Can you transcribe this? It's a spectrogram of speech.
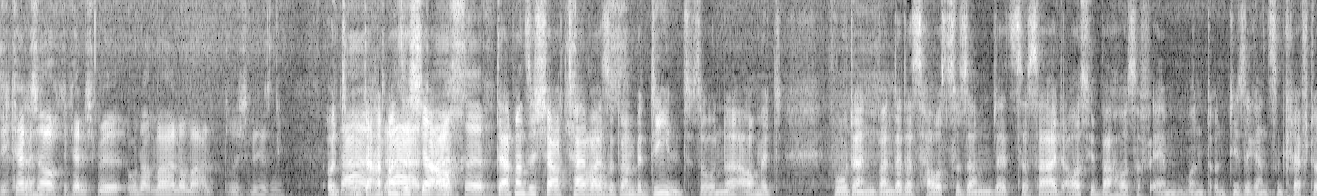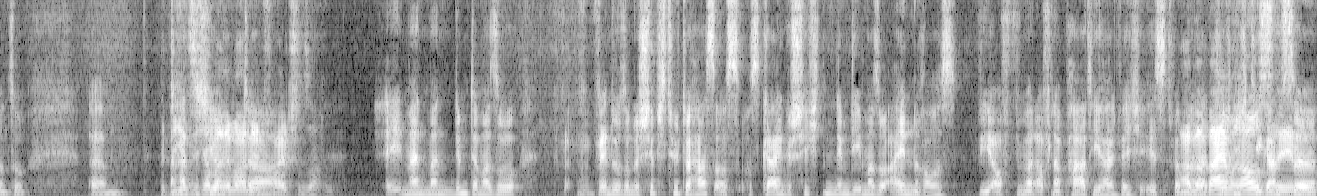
Die kann ähm, ich auch, die kann ich mir 100 Mal nochmal durchlesen. Und da, und da hat da, man sich ja auch, da hat man sich ja auch teilweise Spaß. dran bedient, so, ne? Auch mit, wo dann, wann da das Haus zusammensetzt, das sah halt aus wie bei House of M und, und diese ganzen Kräfte und so. Ähm, Bedient sich aber immer an den falschen Sachen. Ey, man, man nimmt immer so, wenn du so eine Chipstüte hast aus, aus geilen Geschichten, nimm die immer so einen raus. Wie, auf, wie man auf einer Party halt welche isst, wenn aber man halt beim nicht die ganze.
